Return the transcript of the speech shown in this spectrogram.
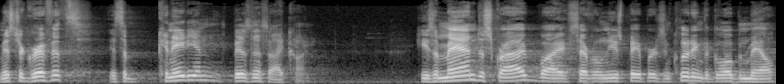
Mr. Griffiths is a Canadian business icon. He's a man described by several newspapers, including the Globe and Mail,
